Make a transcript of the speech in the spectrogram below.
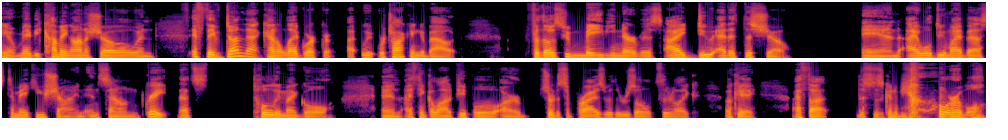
you know maybe coming on a show and if they've done that kind of legwork uh, we're talking about for those who may be nervous i do edit this show and i will do my best to make you shine and sound great. That's totally my goal and i think a lot of people are sort of surprised with the results. They're like okay i thought this was going to be horrible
